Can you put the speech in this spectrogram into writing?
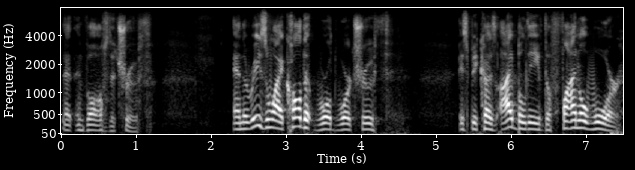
that involves the truth. And the reason why I called it World War Truth is because I believe the final war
